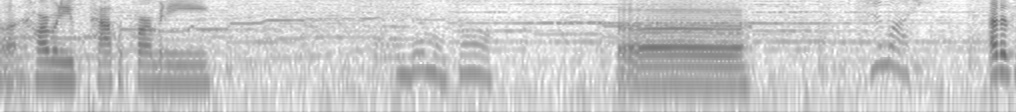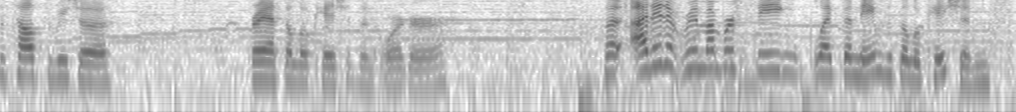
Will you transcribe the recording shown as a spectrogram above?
uh, harmony, path of harmony. Uh. How does this help to reach a? Right at the locations in order. But I didn't remember seeing like the names of the locations.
